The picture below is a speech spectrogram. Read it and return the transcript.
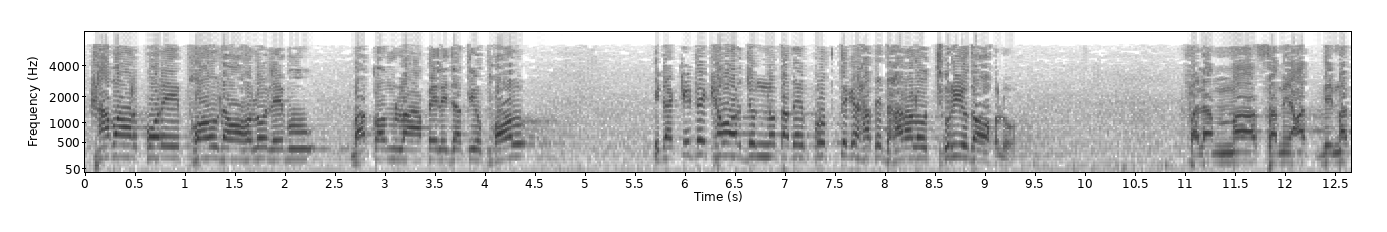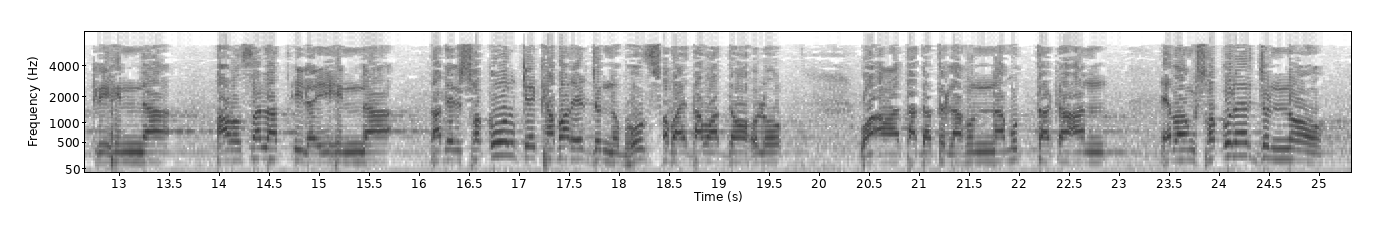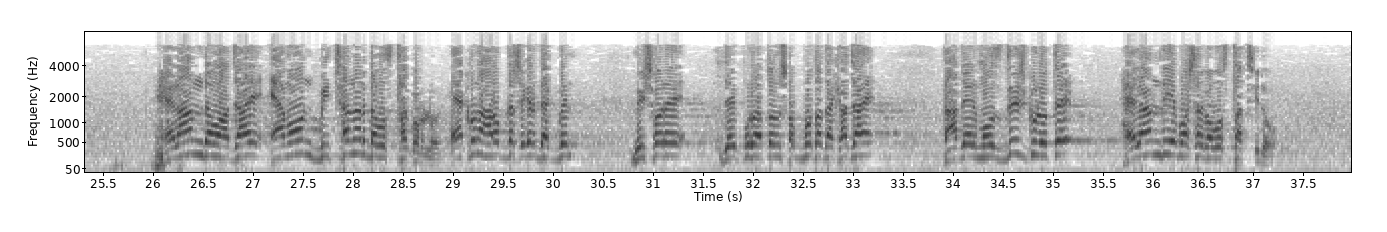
খাবার পরে ফল দেওয়া হলো, লেবু বা কমলা, আপেলে জাতীয় ফল। এটা কেটে খাওয়ার জন্য তাদের প্রত্যেকের হাতে ধারালো ছুরিও দেওয়া হলো। ফালাম্মা সামিআত বিমাকরিহিন্না, আরসালাত ইলাইহিন্না। তাদের সকলকে খাবারের জন্য ভোজ সভায় দাওয়াত দেওয়া হলো। ওয়া আতাদাত লাহুন্না মুত্তাকাআন। এবং সকলের জন্য হেলান দেওয়া যায়, এমন বিছানার ব্যবস্থা করল। এখন আরব দেশে গেলে দেখবেন, মিশরে যে পুরাতন সভ্যতা দেখা যায়, তাদের মসজিদগুলোতে হেলান দিয়ে বসার ব্যবস্থা ছিল।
